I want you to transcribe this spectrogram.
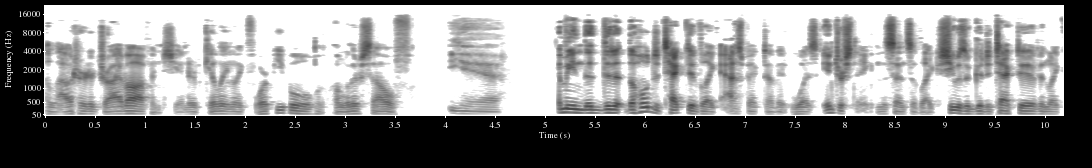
allowed her to drive off, and she ended up killing like four people along with herself. Yeah. I mean, the, the the whole detective like aspect of it was interesting in the sense of like she was a good detective, and like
